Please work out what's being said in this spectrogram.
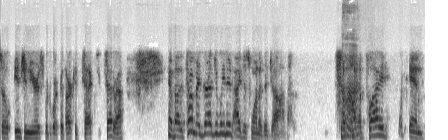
So engineers would work with architects, et cetera. And by the time I graduated, I just wanted a job. So I applied, and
